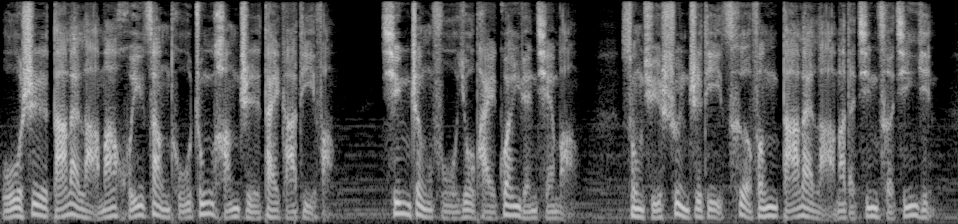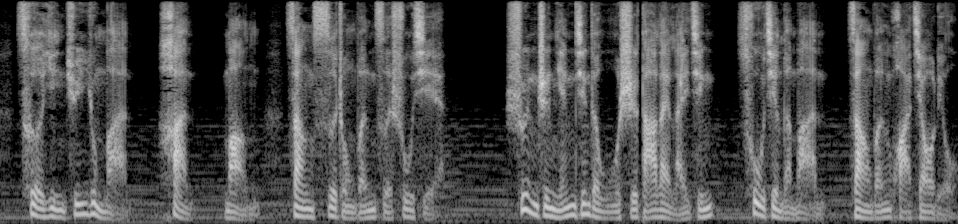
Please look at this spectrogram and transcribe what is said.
五世达赖喇嘛回藏途中行至代嘎地方，清政府又派官员前往，送去顺治帝册封达赖喇嘛的金册金印，册印均用满、汉、蒙、藏四种文字书写。顺治年间的五世达赖来京，促进了满藏文化交流。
